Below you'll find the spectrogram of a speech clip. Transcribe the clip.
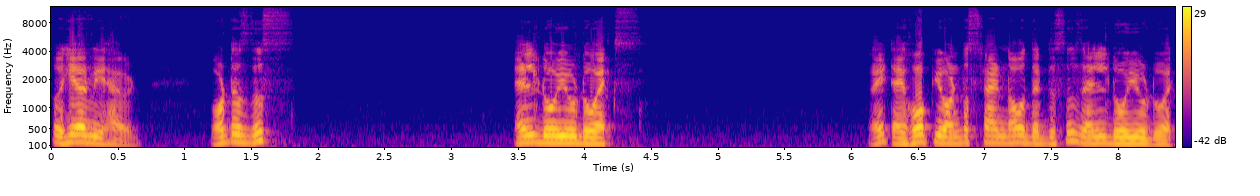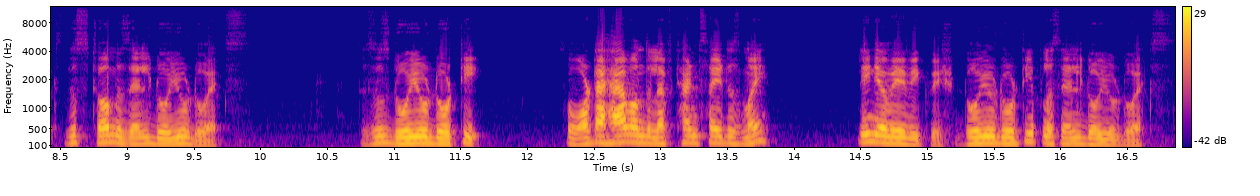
So here we have it what is this L dou u dou x right. I hope you understand now that this is L dou u dou x, this term is L dou u dou x, this is dou u dou t. So what I have on the left hand side is my linear wave equation dou u dou t plus L dou u dou x.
